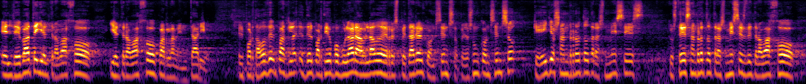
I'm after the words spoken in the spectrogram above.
el debate y el trabajo, y el trabajo parlamentario. El portavoz del, Partido Popular ha hablado de respetar el consenso, pero es un consenso que ellos han roto tras meses, que ustedes han roto tras meses de trabajo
